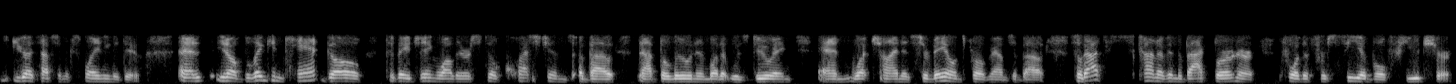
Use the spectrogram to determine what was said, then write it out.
you guys have some explaining to do. And you know, Blinken can't go to Beijing while there are still questions about that balloon and what it was doing and what China's surveillance program's about. So that's kind of in the back burner for the foreseeable future.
